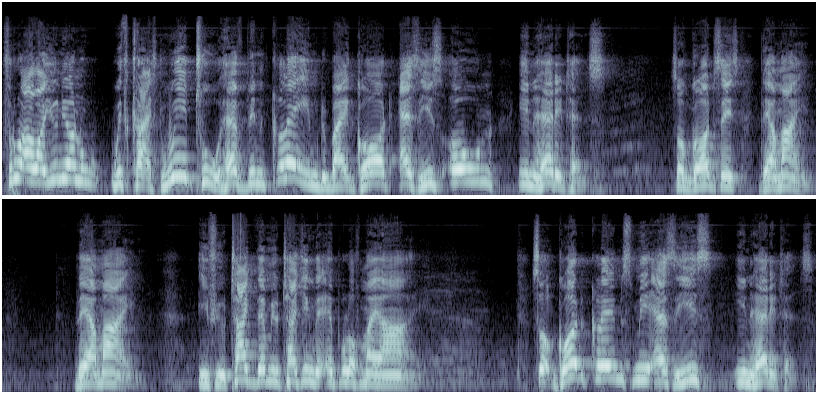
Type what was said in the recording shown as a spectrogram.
through our union with Christ, we too have been claimed by God as his own inheritance. So God says, They are mine. They are mine. If you touch them, you're touching the apple of my eye. So God claims me as his inheritance.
